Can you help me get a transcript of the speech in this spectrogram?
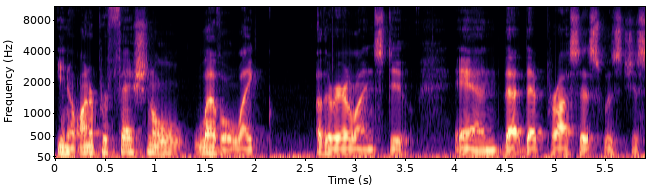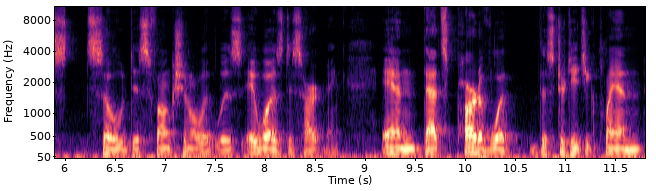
you know on a professional level like other airlines do. And that that process was just so dysfunctional. It was it was disheartening. And that's part of what the strategic plan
